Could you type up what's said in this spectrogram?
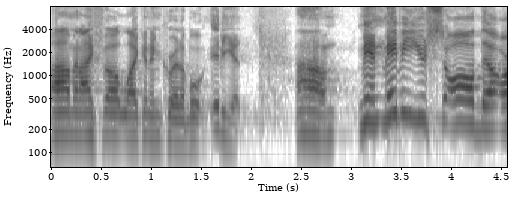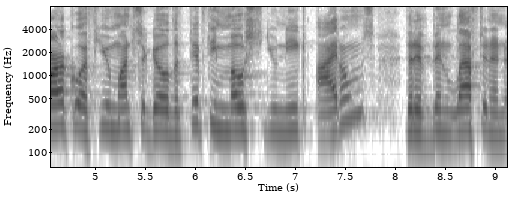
Um, and I felt like an incredible idiot. Um, Man, maybe you saw the article a few months ago, the 50 most unique items that have been left in an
